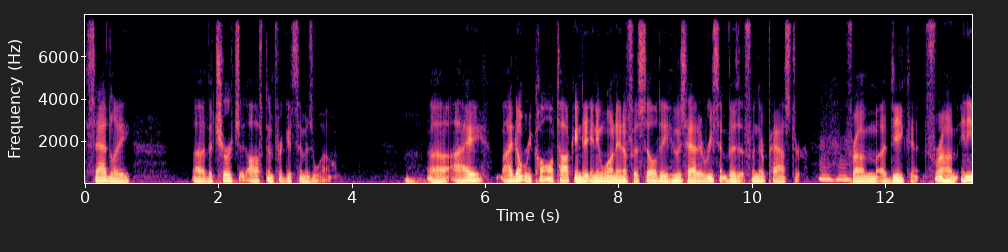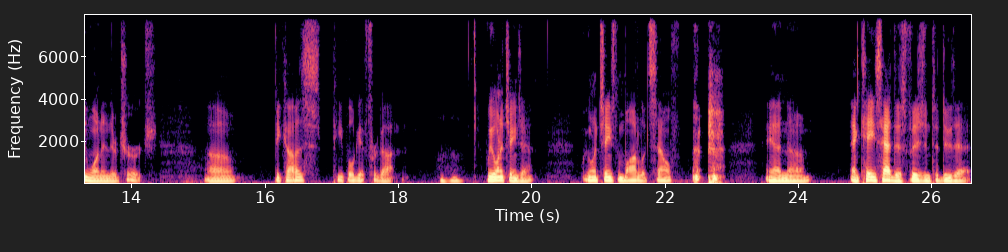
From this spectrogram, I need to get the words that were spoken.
sadly, uh, the church often forgets them as well. Uh, I I don't recall talking to anyone in a facility who has had a recent visit from their pastor, from a deacon, from anyone in their church, uh, because people get forgotten. Mm-hmm. We want to change that. We want to change the model itself, and um, and Kay's had this vision to do that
